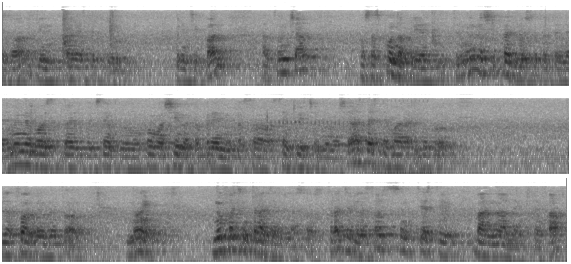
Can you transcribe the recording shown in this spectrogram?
ceva din care este prim, principal, atunci o să spună prietenii, trimite și pentru 100 de lei. Nu e nevoie să dai, de exemplu, o mașină ca premiu ca să se implice lumea. Și asta este mare lucru platformei virtuale. Noi nu facem tragere la sos. Tragere la sos sunt chestii banale, de fapt,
